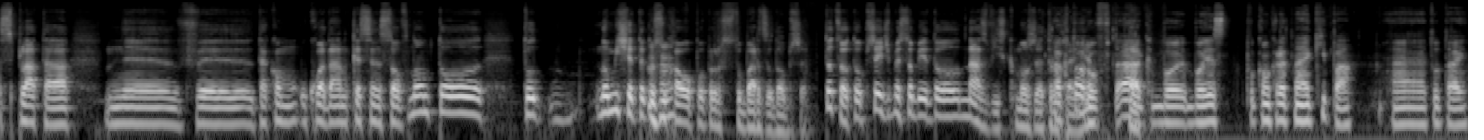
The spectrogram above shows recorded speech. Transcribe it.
splata w taką układankę sensowną, to, to no mi się tego mhm. słuchało po prostu bardzo dobrze. To co, to przejdźmy sobie do nazwisk może trochę. Aktorów, tak, tak, Bo, bo jest konkretna ekipa e, tutaj.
